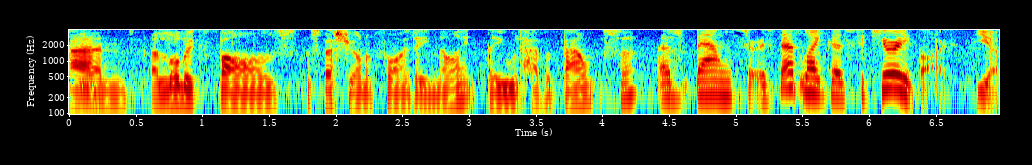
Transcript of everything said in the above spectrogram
And a lot of bars, especially on a Friday night, they would have a bouncer. a bouncer, is that like a security guard? Yeah.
